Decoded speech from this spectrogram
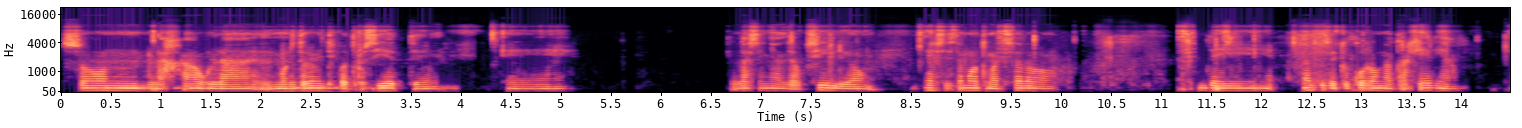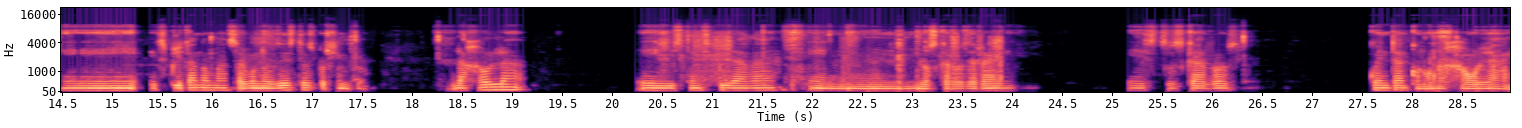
son la jaula, el monitoreo 24/7, eh, la señal de auxilio, el sistema automatizado de antes de que ocurra una tragedia. Explicando más algunos de estos, por ejemplo, la jaula está inspirada en los carros de rally. Estos carros cuentan con una jaula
